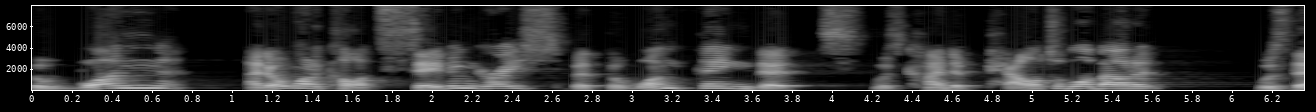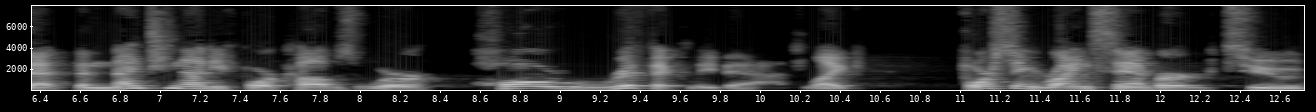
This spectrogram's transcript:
The one I don't want to call it saving grace, but the one thing that was kind of palatable about it was that the 1994 Cubs were horrifically bad, like forcing Ryne Sandberg to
